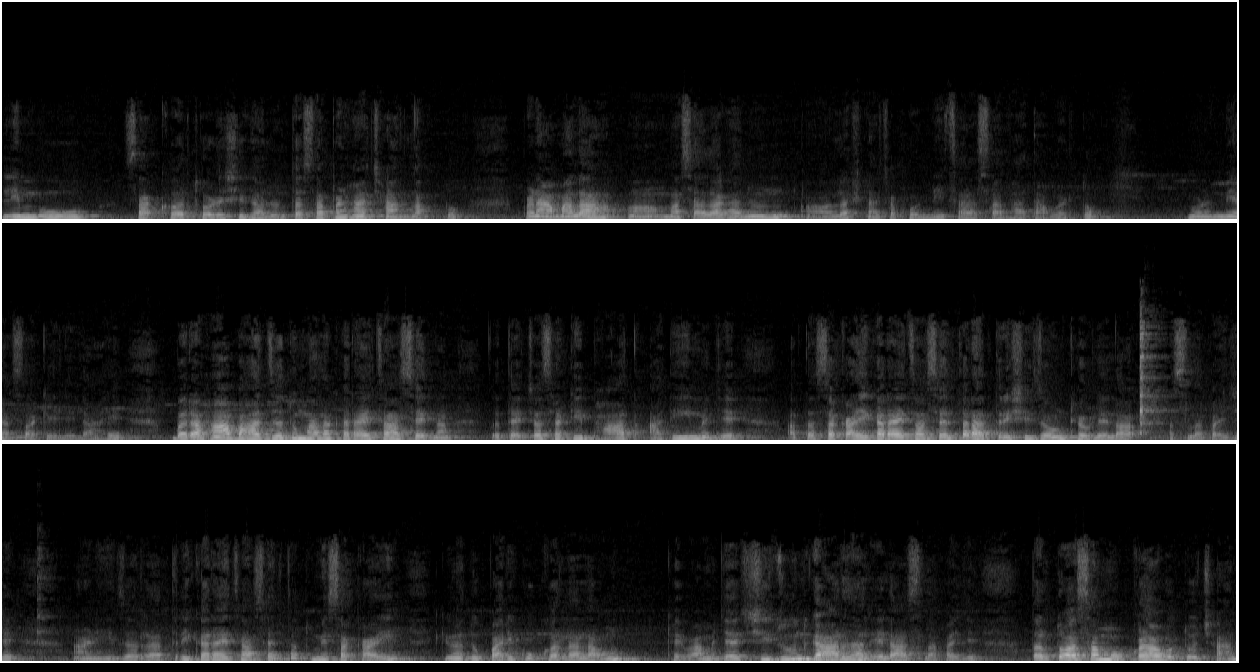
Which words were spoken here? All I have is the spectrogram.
लिंबू साखर थोडीशी घालून तसा पण हा छान लागतो. पण आम्हाला मसाला घालून लसणाच्या फोडणीचा असा भात आवडतो. म्हणून मी असा केलेला आहे. बरं हा भात जर तुम्हाला करायचा असेल ना तर त्याच्यासाठी भात आधी म्हणजे आता सकाळी करायचं असेल तर रात्री शिजवून ठेवलेला असला पाहिजे. आणि जर रात्री करायचा असेल तर तुम्ही सकाळी किंवा दुपारी कुकरला लावून ठेवा. म्हणजे शिजून गार झालेला असला पाहिजे. तर तो असा मोकळा होतो छान.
